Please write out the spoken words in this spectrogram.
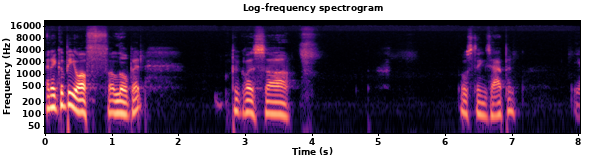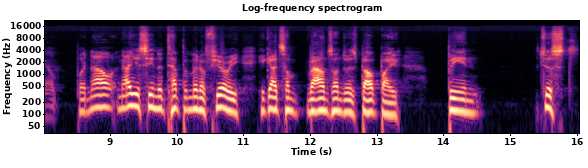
And it could be off a little bit because uh, those things happen. Yep. But now, now you've seen the temperament of Fury. He got some rounds under his belt by being just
